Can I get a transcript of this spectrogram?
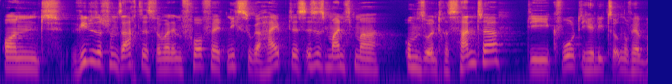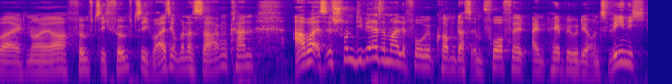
Und wie du das schon sagtest, wenn man im Vorfeld nicht so gehypt ist, ist es manchmal umso interessanter. Die Quote hier liegt so ungefähr bei, naja, 50-50, weiß nicht, ob man das sagen kann. Aber es ist schon diverse Male vorgekommen, dass im Vorfeld ein Pay-Per-View, der uns wenig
